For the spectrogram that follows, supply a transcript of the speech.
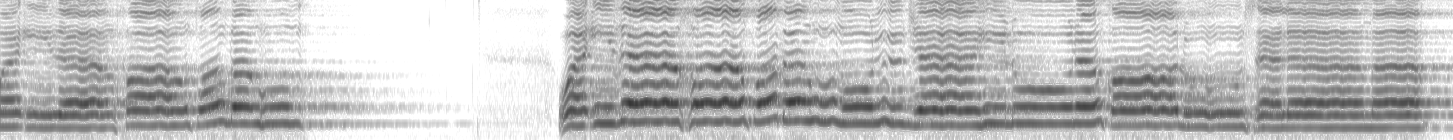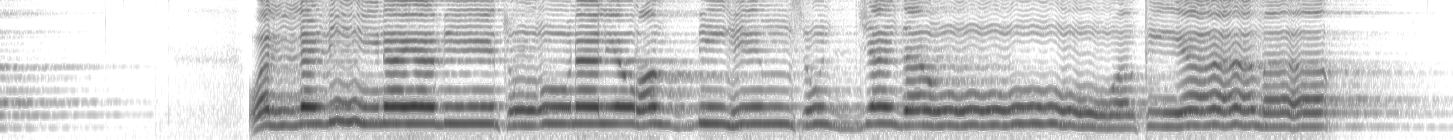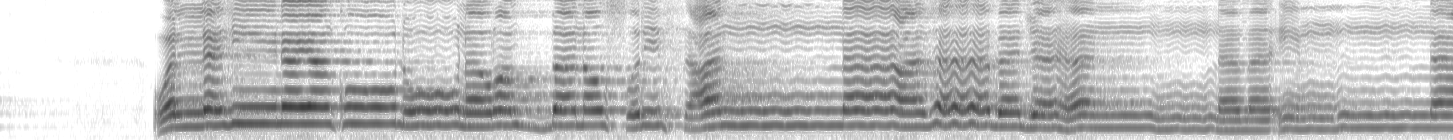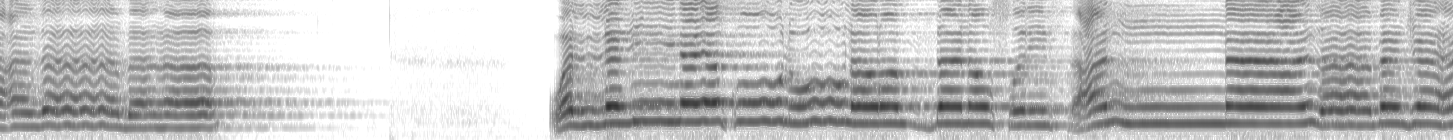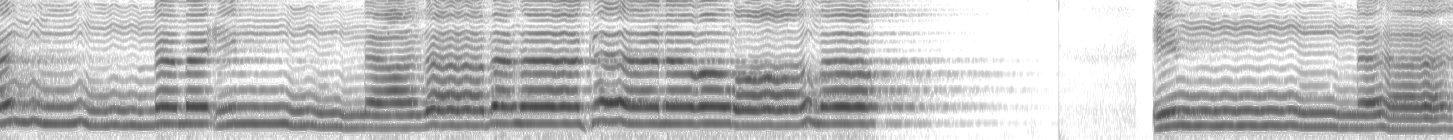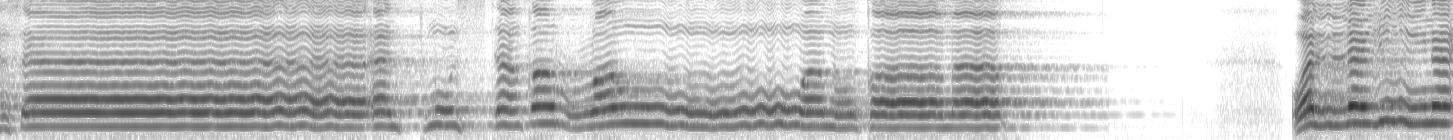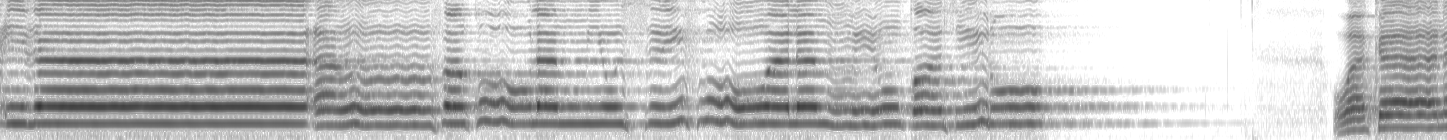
وإذا خاطبهم وإذا خاطبهم سجدا وقياما والذين يقولون ربنا اصرف عنا عذاب جهنم إن عذابها والذين يقولون ربنا اصرف عنا عذاب جهنم. وكان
